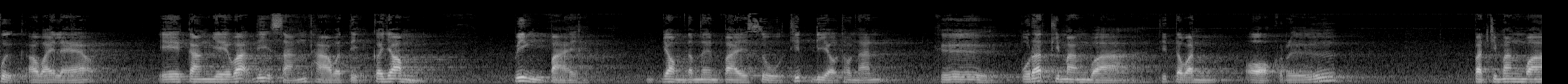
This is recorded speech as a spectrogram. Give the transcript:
ฝึกเอาไว้แล้ว เอกังเยวะดิสังทาวติก็ย่อมวิ่งไปย่อมดำเนินไปสู่ทิศเดียวเท่านั้น คือปุรัติมังวา ทิศตะวันออกหรือปัจจิมังวา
